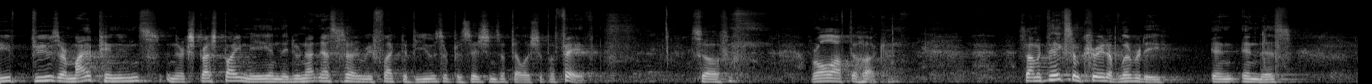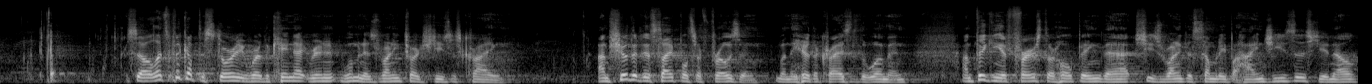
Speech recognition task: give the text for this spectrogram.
These views are my opinions, and they're expressed by me, and they do not necessarily reflect the views or positions of Fellowship of Faith. So we're all off the hook. So I'm going to take some creative liberty in, in this. So let's pick up the story where the Canaanite woman is running towards Jesus crying. I'm sure the disciples are frozen when they hear the cries of the woman. I'm thinking at first they're hoping that she's running to somebody behind Jesus, you know,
